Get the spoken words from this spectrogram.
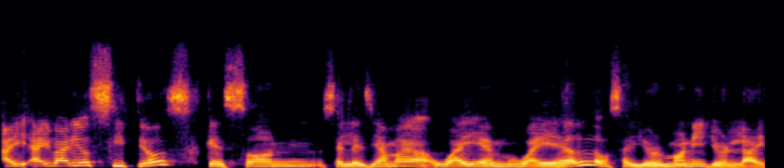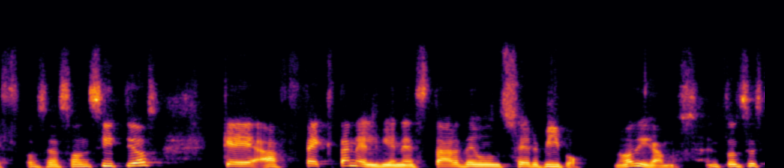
hay, hay, varios sitios que son, se les llama YMYL, o sea, Your Money, Your Life. O sea, son sitios que afectan el bienestar de un ser vivo, ¿no? Digamos. Entonces,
